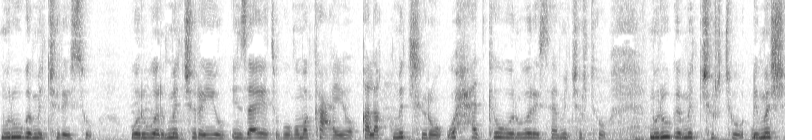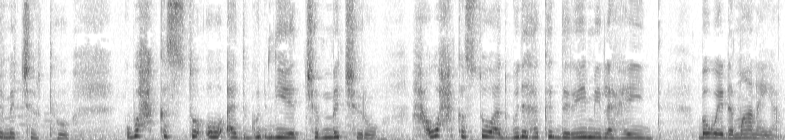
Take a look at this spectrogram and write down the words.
muruga ma jirayso warwar ma jirayo anxiety kuguma kacayo qalaq ma jiro waxaad ka warwaraysaa ma jirto muruga ma jirto dhimasho ma jirto wax kasta oo aad niyad jab ma jiro wax kasta oo aad gudaha ka dareemi lahayd ba way dhammaanayaan.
